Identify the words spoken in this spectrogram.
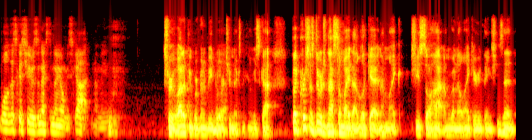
Well, that's because she was next to Naomi Scott. I mean, true. A lot of people are going to be number Yeah. two next to Henry Scott. But Kristen Stewart is not somebody that I look at and I'm like, she's so hot. I'm going to like everything she's in.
